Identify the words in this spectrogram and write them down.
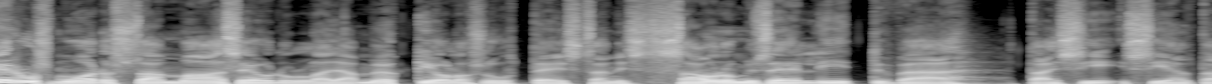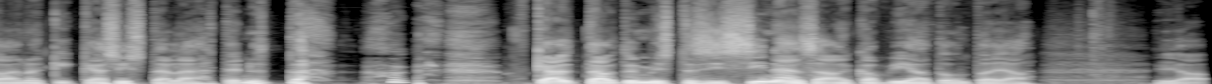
perusmuodossaan maaseudulla ja mökkiolosuhteissa niin saunomiseen liittyvää tai si- sieltä ainakin käsistä lähtenyttä käyttäytymistä, siis sinänsä aika viatonta ja, ja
